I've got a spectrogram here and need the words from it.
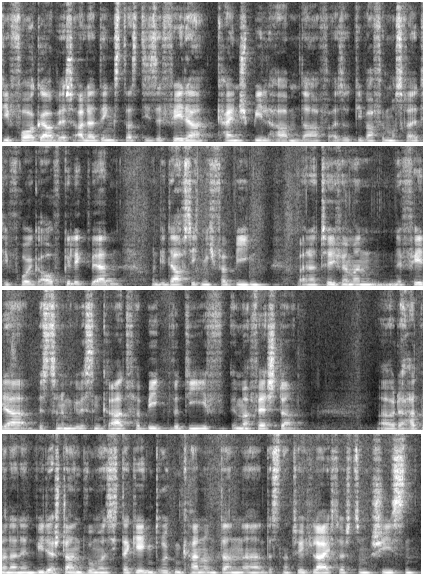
Die Vorgabe ist allerdings, dass diese Feder kein Spiel haben darf. Also die Waffe muss relativ ruhig aufgelegt werden und die darf sich nicht verbiegen. Weil natürlich, wenn man eine Feder bis zu einem gewissen Grad verbiegt, wird die immer fester. Aber da hat man dann einen Widerstand, wo man sich dagegen drücken kann und dann äh, das natürlich leichter ist zum Schießen.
